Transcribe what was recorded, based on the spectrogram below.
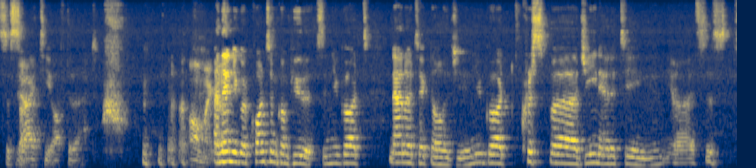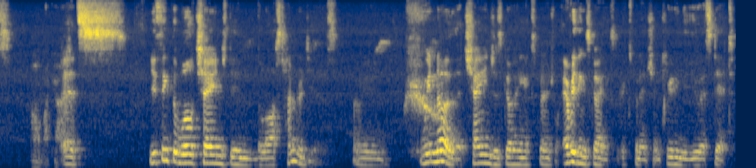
society after that. Oh my god. And then you've got quantum computers, and you've got nanotechnology, and you've got CRISPR gene editing, and you know, it's just, oh my god. it's. You think the world changed in the last hundred years? I mean, we know that change is going exponential. Everything's going exponential, including the U.S. debt.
